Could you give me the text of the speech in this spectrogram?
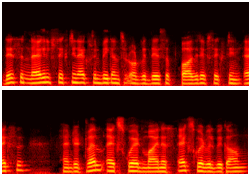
This negative 16x will be cancelled out with this positive 16x and 12x squared minus x squared will become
